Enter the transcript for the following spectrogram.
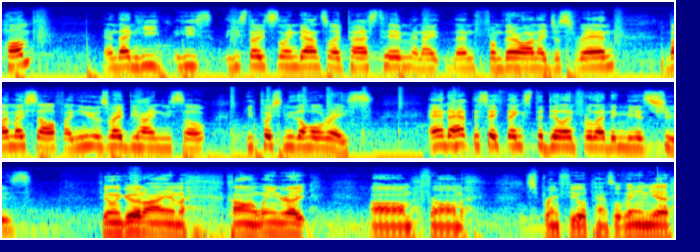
hump, and then he he he started slowing down, so I passed him, and I then from there on I just ran by myself. I knew he was right behind me, so he pushed me the whole race. And I have to say thanks to Dylan for lending me his shoes. Feeling good. I am Colin Wainwright um, from Springfield, Pennsylvania.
